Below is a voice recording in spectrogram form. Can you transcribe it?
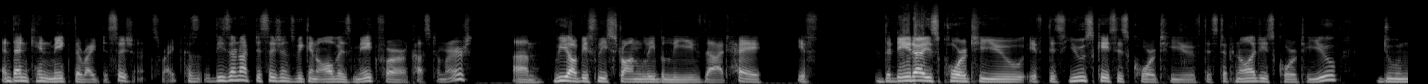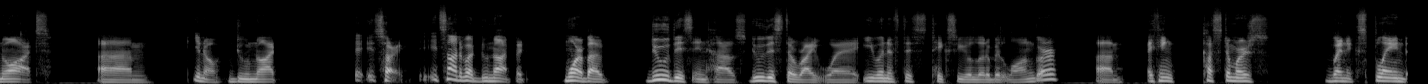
and then can make the right decisions, right? Because these are not decisions we can always make for our customers. Um, we obviously strongly believe that, hey, if the data is core to you, if this use case is core to you, if this technology is core to you, do not, um, you know, do not, sorry, it's not about do not, but more about do this in house, do this the right way, even if this takes you a little bit longer. Um, I think customers, when explained,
